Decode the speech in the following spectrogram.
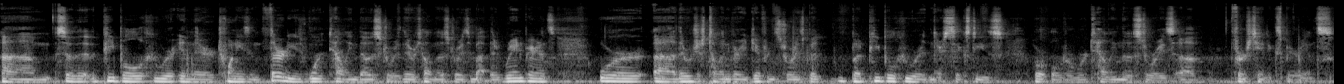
Um, so that the people who were in their twenties and thirties weren't telling those stories; they were telling those stories about their grandparents, or uh, they were just telling very different stories. But but people who were in their sixties or older were telling those stories of firsthand experience.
